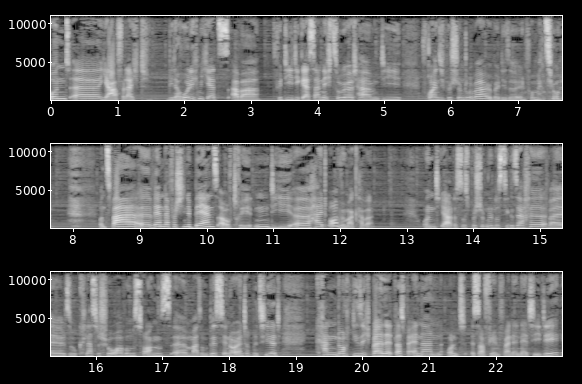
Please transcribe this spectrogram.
Und äh, ja, vielleicht wiederhole ich mich jetzt, aber für die, die gestern nicht zugehört haben, die freuen sich bestimmt drüber, über diese Information. Und zwar äh, werden da verschiedene Bands auftreten, die äh, halt Ohrwürmer covern. Und ja, das ist bestimmt eine lustige Sache, weil so klassische Ohrwurm-Songs äh, mal so ein bisschen neu interpretiert, kann doch die Sichtweise etwas verändern und ist auf jeden Fall eine nette Idee.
